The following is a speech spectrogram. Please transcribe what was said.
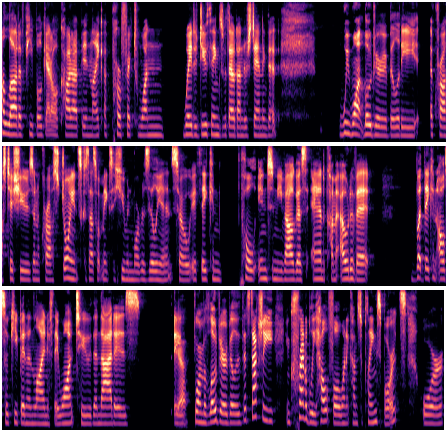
a lot of people get all caught up in like a perfect one way to do things without understanding that we want load variability across tissues and across joints because that's what makes a human more resilient. So if they can pull into knee valgus and come out of it, but they can also keep it in line if they want to, then that is a yeah. form of load variability that's actually incredibly helpful when it comes to playing sports or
